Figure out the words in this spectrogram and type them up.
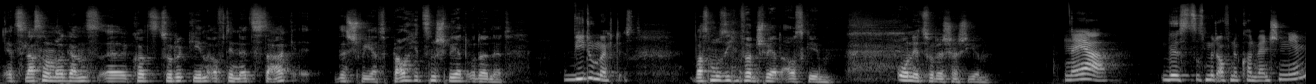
jetzt lassen wir mal ganz äh, kurz zurückgehen auf den Ned Stark. Das Schwert. Brauche ich jetzt ein Schwert oder nicht? Wie du möchtest. Was muss ich denn für ein Schwert ausgeben? Ohne zu recherchieren. Naja, willst du es mit auf eine Convention nehmen?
